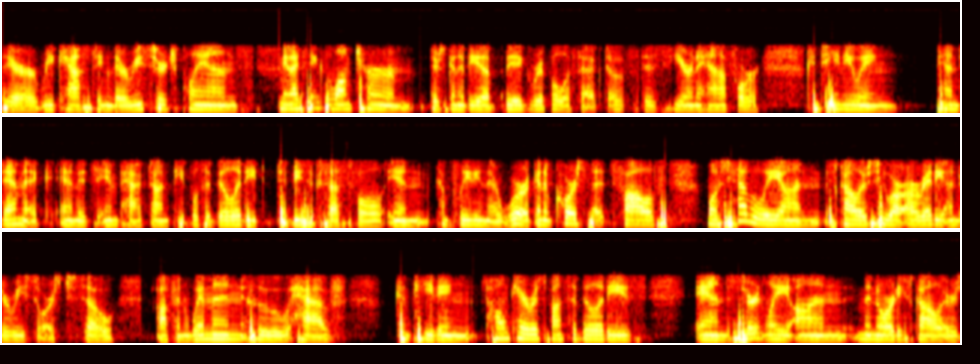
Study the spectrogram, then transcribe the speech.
they're recasting their research plans I mean, I think long term, there's going to be a big ripple effect of this year and a half or continuing pandemic and its impact on people's ability to be successful in completing their work. And of course, that falls most heavily on scholars who are already under resourced. So often women who have competing home care responsibilities, and certainly on minority scholars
